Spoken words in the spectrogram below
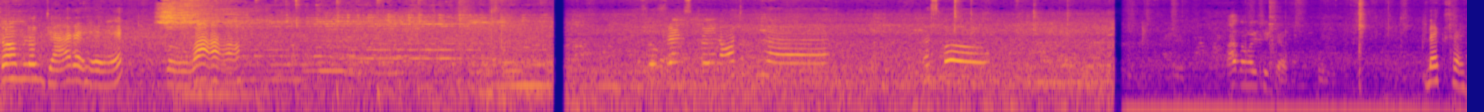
तो हम लोग जा रहे हैं गोवा। बैक साइड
